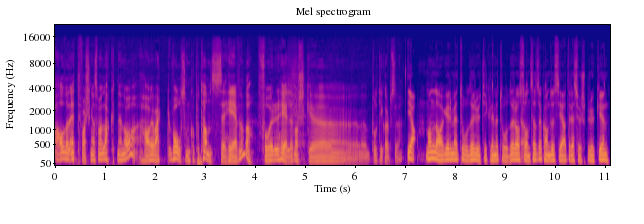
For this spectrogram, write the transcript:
all den etterforskninga som er lagt ned nå, har jo vært voldsomt kompetansehevende da, for hele det norske politikorpset. Ja, man lager metoder, utvikler metoder, og ja. sånn sett så kan du si at ressursbruken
